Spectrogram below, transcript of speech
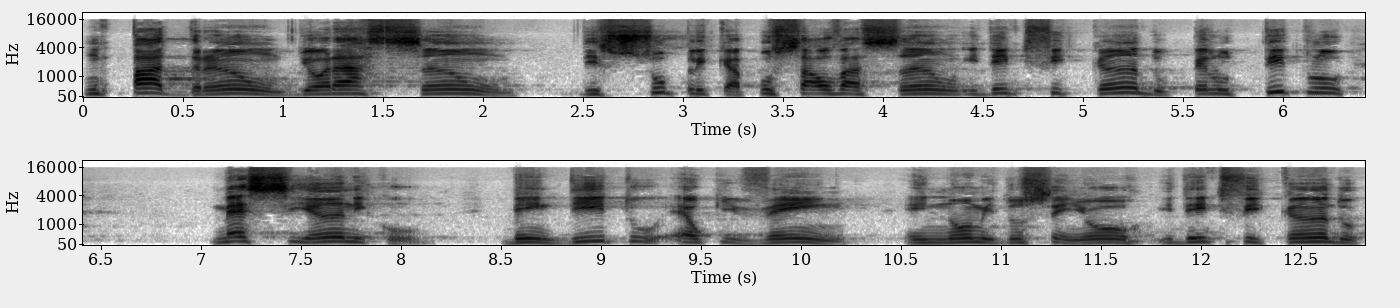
um padrão de oração, de súplica por salvação, identificando pelo título messiânico: Bendito é o que vem em nome do Senhor, identificando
